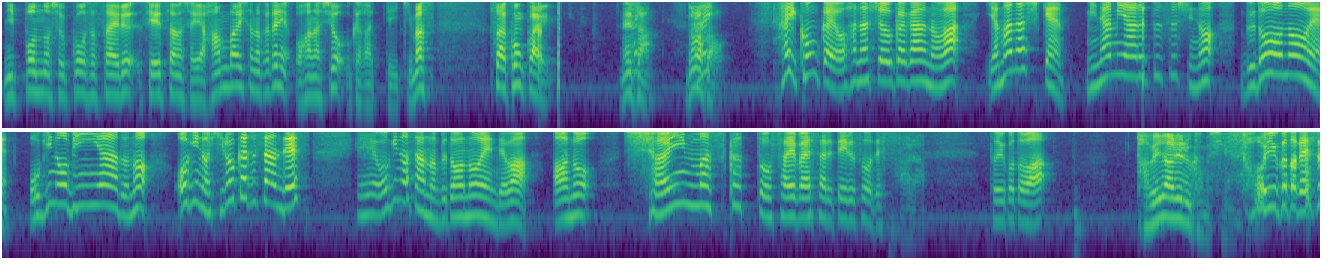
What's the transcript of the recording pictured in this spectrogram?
日本の食を支える生産者や販売者の方にお話を伺っていきます。さあ今回姉さん、どなたを、はい、今回お話を伺うのは、山梨県南アルプス市のぶどう農園、荻野ビンヤードの荻野博和さんです。えー、荻野さんのぶどう農園では、あの、シャインマスカットを栽培されているそうです。あらということは、食べられるかもしれないそういうことです。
